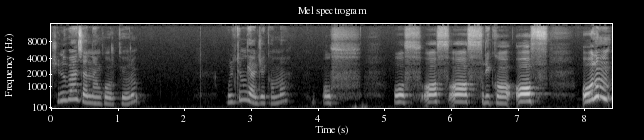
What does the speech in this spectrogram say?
Şimdi ben senden korkuyorum. Ultim gelecek ama. Of. Of of of Rico of. Oğlum.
